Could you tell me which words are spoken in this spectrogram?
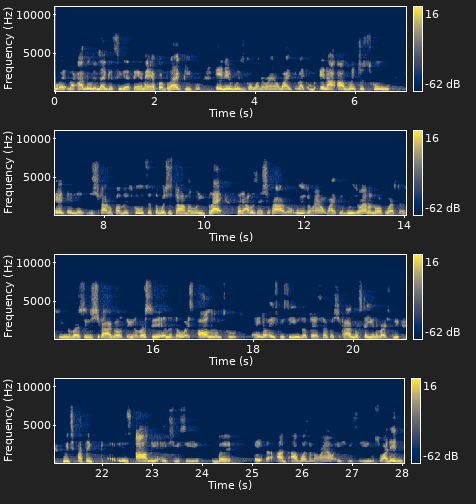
what, like I knew the legacy that fam had for black people, and it was going around white, like, and I, I went to school in, in the, the Chicago public school system, which is dominantly black, but I was in Chicago. We was around white people. We was around the Northwestern, the University of Chicago, the University of Illinois, all of them schools. There ain't no HBCUs up there except for Chicago State University, which I think is oddly a HBCU. But it, I, I wasn't around HBCU, so I didn't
